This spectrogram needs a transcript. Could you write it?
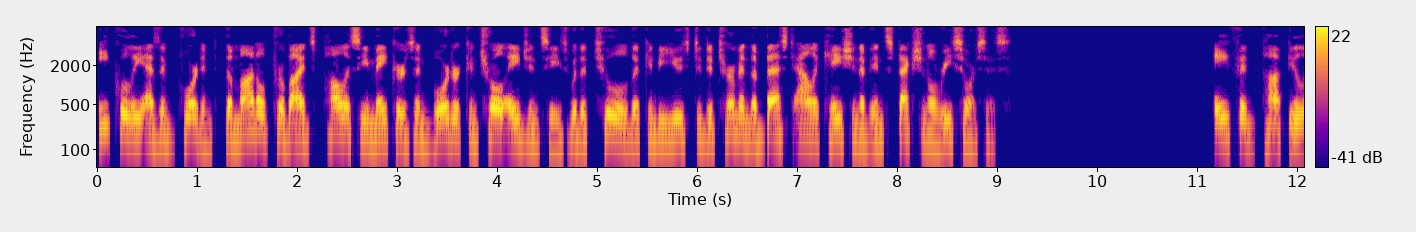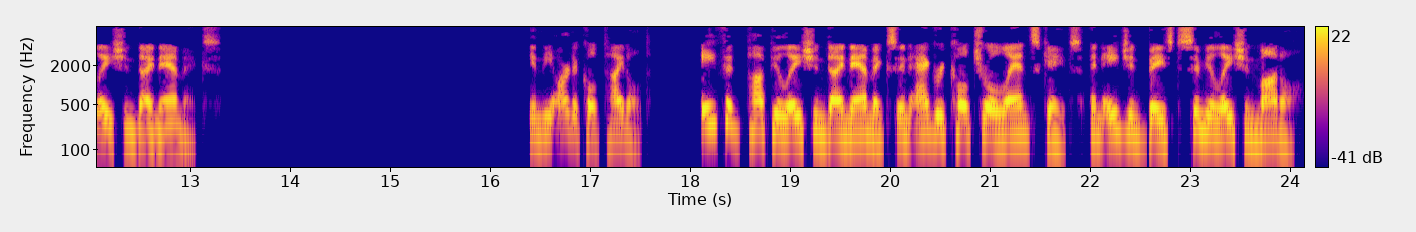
Equally as important, the model provides policy makers and border control agencies with a tool that can be used to determine the best allocation of inspectional resources. Aphid population dynamics In the article titled Aphid population dynamics in agricultural landscapes, an agent-based simulation model.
